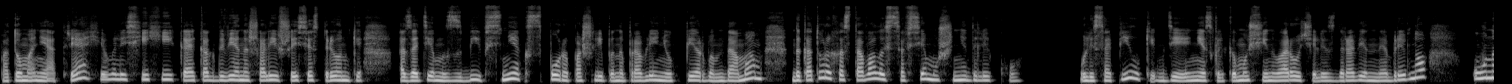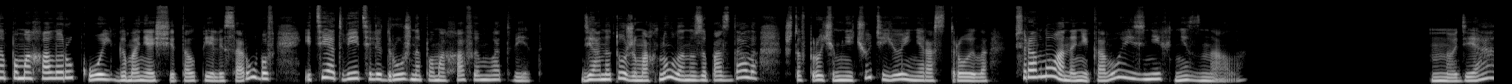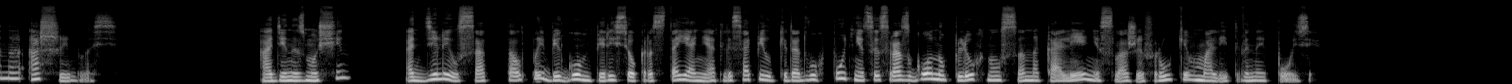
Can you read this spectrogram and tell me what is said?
Потом они отряхивались, хихикая, как две нашалившие сестренки, а затем, сбив снег, споро пошли по направлению к первым домам, до которых оставалось совсем уж недалеко. У лесопилки, где несколько мужчин ворочали здоровенное бревно, Уна помахала рукой гомонящей толпе лесорубов, и те ответили, дружно помахав им в ответ. Диана тоже махнула, но запоздала, что, впрочем, ничуть ее и не расстроило. Все равно она никого из них не знала. Но Диана ошиблась. Один из мужчин отделился от толпы, бегом пересек расстояние от лесопилки до двух путниц и с разгону плюхнулся на колени, сложив руки в молитвенной позе.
